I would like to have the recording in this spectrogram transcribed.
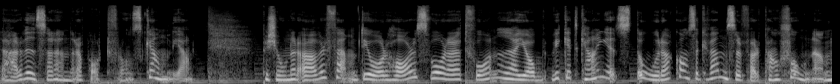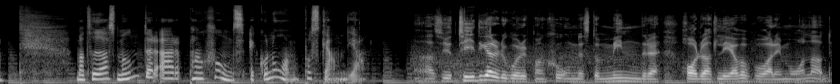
Det här visar en rapport från Skandia. Personer över 50 år har svårare att få nya jobb vilket kan ge stora konsekvenser för pensionen. Mattias Munter är pensionsekonom på Skandia. Alltså ju tidigare du går i pension desto mindre har du att leva på varje månad.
